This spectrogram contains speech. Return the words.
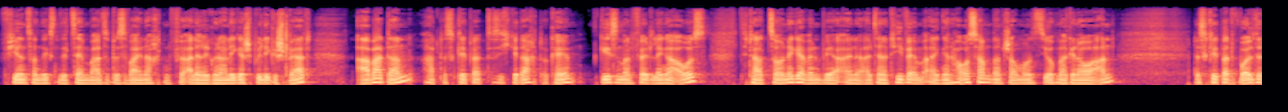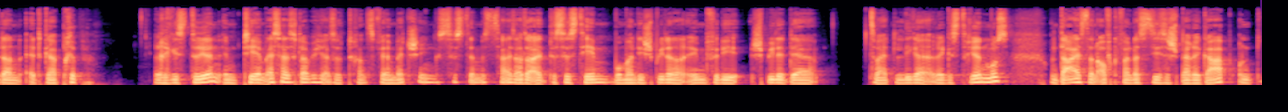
24. Dezember, also bis Weihnachten, für alle Regionalligaspiele gesperrt. Aber dann hat das Kleeblatt sich gedacht, okay, Gieselmann fällt länger aus. Zitat Zorniger, wenn wir eine Alternative im eigenen Haus haben, dann schauen wir uns die auch mal genauer an. Das Kleeblatt wollte dann Edgar Pripp registrieren. Im TMS heißt glaube ich, also Transfer Matching System ist heißt, also das System, wo man die Spieler dann eben für die Spiele der zweiten Liga registrieren muss. Und da ist dann aufgefallen, dass es diese Sperre gab und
